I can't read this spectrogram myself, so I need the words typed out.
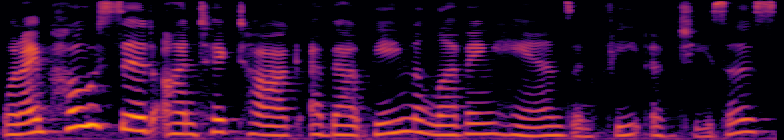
when I posted on TikTok about being the loving hands and feet of Jesus,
